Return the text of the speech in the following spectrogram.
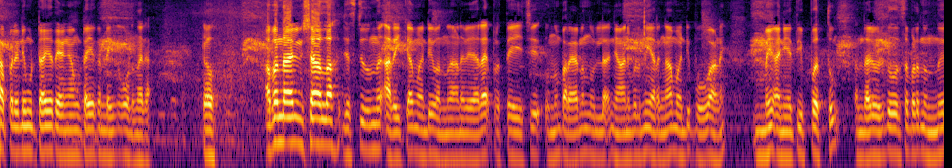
കപ്പലണ്ടി മുട്ടായി തേങ്ങ മുട്ടായി ഒക്കെ ഉണ്ടെങ്കിൽ കൊണ്ടുവന്നരാം. കേട്ടോ. അപ്പോൾ എന്തായാലും ഇൻഷാല്ല ജസ്റ്റ് ഇതൊന്ന് അറിയിക്കാൻ വേണ്ടി വന്നതാണ്. വേറെ പ്രത്യേകിച്ച് ഒന്നും പറയാനൊന്നുമില്ല. ഞാനിവിടുന്ന് ഇറങ്ങാൻ വേണ്ടി പോവാണ്. ഉമ്മയും അനിയത്തി ഇപ്പം എത്തും. എന്തായാലും ഒരു ദിവസം ഇവിടെ നിന്ന്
